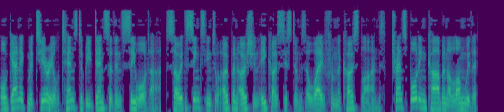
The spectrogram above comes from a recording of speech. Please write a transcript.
Organic material tends to be denser than seawater, so it sinks into open ocean ecosystems away from the coastlines, transporting carbon along with it,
